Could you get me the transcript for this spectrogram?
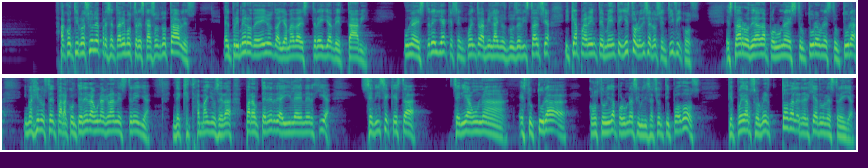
A continuación le presentaremos tres casos notables. El primero de ellos, la llamada estrella de Tabi, una estrella que se encuentra a mil años luz de distancia y que aparentemente, y esto lo dicen los científicos, está rodeada por una estructura, una estructura, imagina usted, para contener a una gran estrella. ¿De qué tamaño será? Para obtener de ahí la energía. Se dice que esta sería una estructura construida por una civilización tipo 2, que puede absorber toda la energía de una estrella.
